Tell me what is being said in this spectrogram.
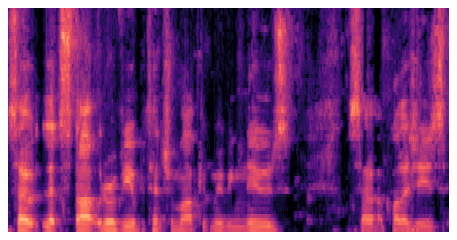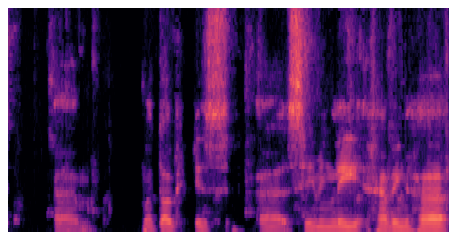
So let's start with a review of potential market moving news. So apologies. Um, my dog is uh, seemingly having her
